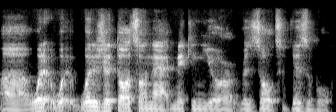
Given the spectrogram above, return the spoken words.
Uh, what what what is your thoughts on that? Making your results visible.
